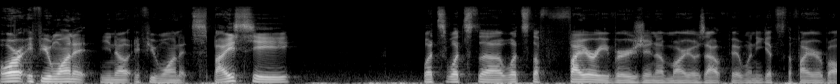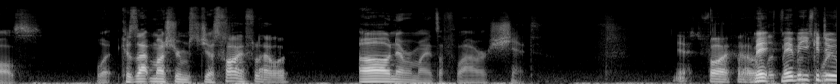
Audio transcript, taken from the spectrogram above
or if you want it you know if you want it spicy what's what's the what's the fiery version of mario's outfit when he gets the fireballs what because that mushroom's just Fire flower. oh never mind it's a flower shit Yes, fire flower. May- Let's- maybe you let's could do-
